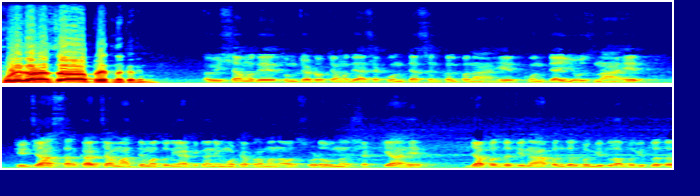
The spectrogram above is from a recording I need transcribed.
पुढे जाण्याचा प्रयत्न करेन. भविष्यामध्ये तुमच्या डोक्यामध्ये अशा कोणत्या संकल्पना आहेत कोणत्या योजना आहेत की ज्या सरकारच्या माध्यमातून या ठिकाणी मोठ्या प्रमाणावर सोडवणं शक्य आहे? ज्या पद्धतीनं आपण जर बघितला बघितलं तर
